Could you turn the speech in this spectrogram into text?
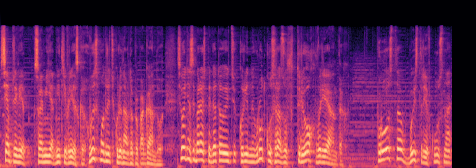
Всем привет! С вами я, Дмитрий Фреско. Вы смотрите кулинарную пропаганду. Сегодня собираюсь приготовить куриную грудку сразу в трех вариантах. Просто, быстро и вкусно.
